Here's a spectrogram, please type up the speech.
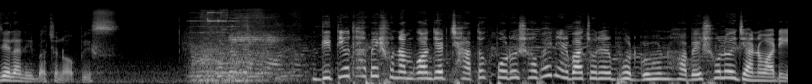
জেলা নির্বাচন অফিস। দ্বিতীয় ধাপে সুনামগঞ্জের ছাতক পৌরসভায় নির্বাচনের ভোট গ্রহণ হবে ষোলোই জানুয়ারি।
